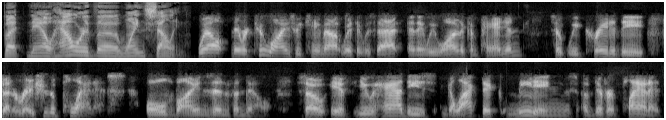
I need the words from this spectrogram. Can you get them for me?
But now, how are the wines selling? Well, there were two wines we came out with. It was that, and then we wanted a companion. So we created the Federation of Planets, Old Vine Zinfandel. So if you had these galactic meetings of different planets,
